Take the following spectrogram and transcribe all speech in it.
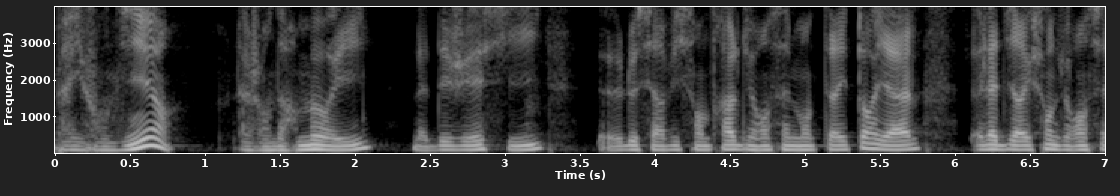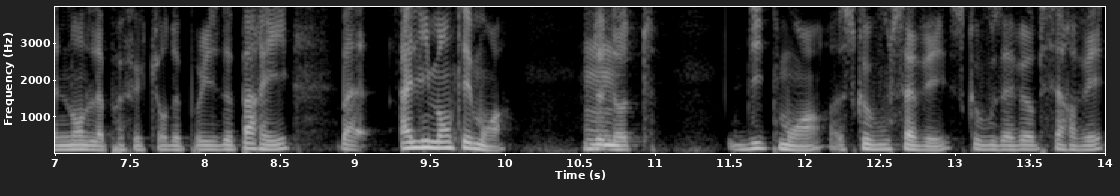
ben, ils vont dire la gendarmerie, la DGSI, euh, le service central du renseignement territorial, la direction du renseignement de la préfecture de police de Paris, ben, alimentez-moi de mmh. notes dites-moi ce que vous savez, ce que vous avez observé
